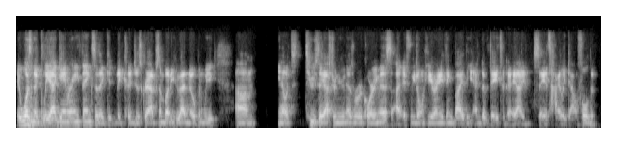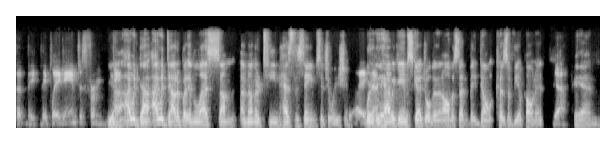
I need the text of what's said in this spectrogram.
it wasn't a GLIAC game or anything, so they could they could just grab somebody who had an open week. Um, you know, it's Tuesday afternoon as we're recording this. if we don't hear anything by the end of day today, I'd say it's highly doubtful that, that they, they play a game just from. Yeah, I would doubt. I would doubt it, but unless some another team has the same situation yeah, exactly. where they have a game scheduled and then all of a sudden they don't because of the opponent. Yeah. And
